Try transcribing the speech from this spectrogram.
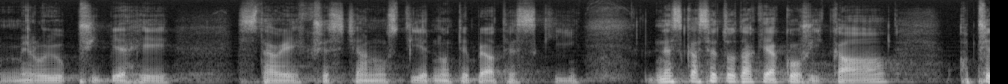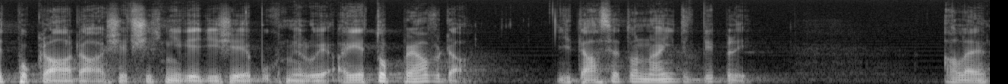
miluju příběhy starých křesťanů z té jednoty bratrský. Dneska se to tak jako říká a předpokládá, že všichni vědí, že je Bůh miluje. A je to pravda. Dá se to najít v Bibli. Ale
